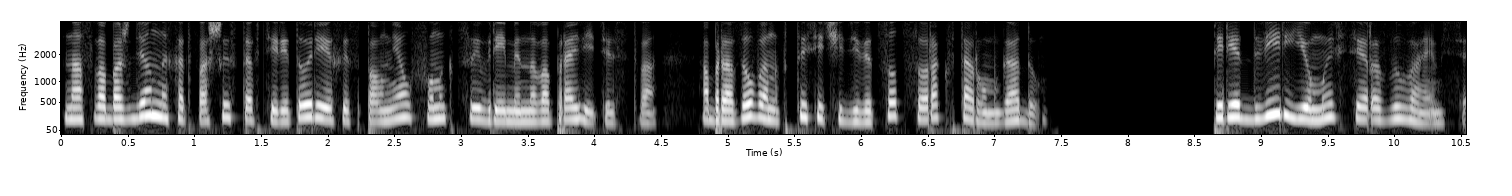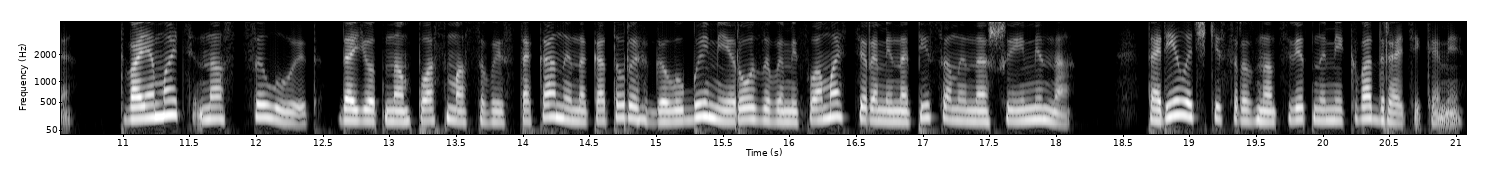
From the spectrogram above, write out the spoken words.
На освобожденных от фашистов территориях исполнял функции Временного правительства, образован в 1942 году. Перед дверью мы все разуваемся. Твоя мать нас целует, дает нам пластмассовые стаканы, на которых голубыми и розовыми фломастерами написаны наши имена. Тарелочки с разноцветными квадратиками.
